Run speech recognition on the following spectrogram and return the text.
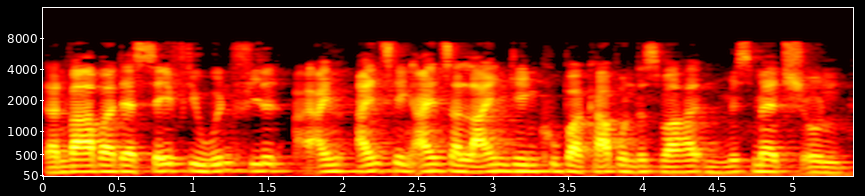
dann war aber der Safety Winfield ein, eins gegen eins allein gegen Cooper Cup und das war halt ein Mismatch und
